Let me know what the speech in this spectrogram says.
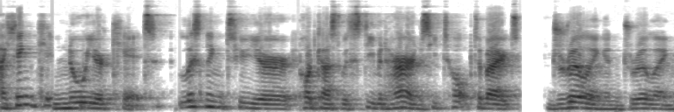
I think know your kit. Listening to your podcast with Stephen Hearns, he talked about drilling and drilling,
